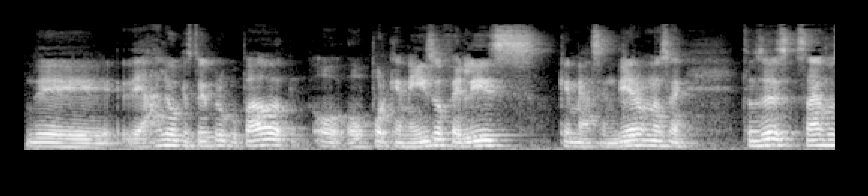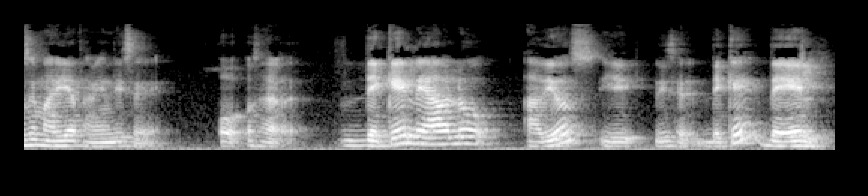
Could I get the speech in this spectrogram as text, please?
de, de algo que estoy preocupado o, o, porque me hizo feliz que me ascendieron, no sé. Entonces, San José María también dice, o, sea, ¿de qué le hablo a Dios? Y dice, ¿de qué? De Él.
